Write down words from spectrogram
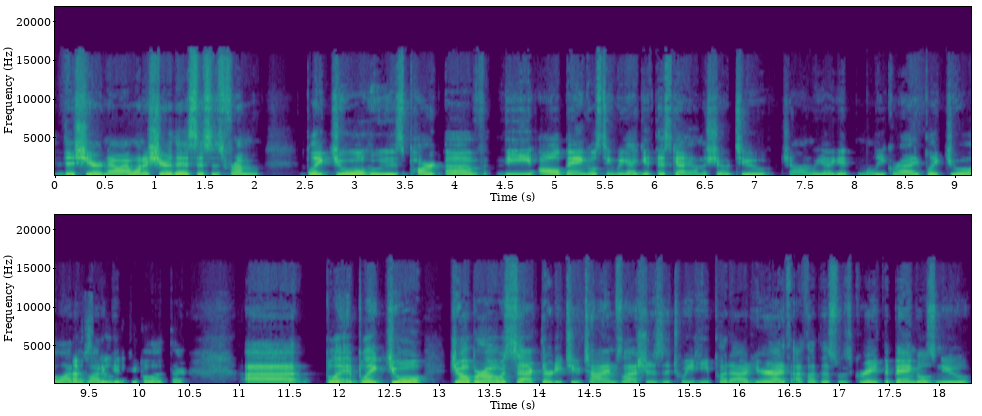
this year. Now, I want to share this. This is from Blake Jewell, who is part of the All Bengals team. We got to get this guy on the show too, John. We got to get Malik Wright, Blake Jewell, a lot of Absolutely. a lot of good people out there. Uh, Blake, Blake Jewell, Joe Burrow was sacked 32 times last year. Is a tweet he put out here. I, th- I thought this was great. The Bengals knew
